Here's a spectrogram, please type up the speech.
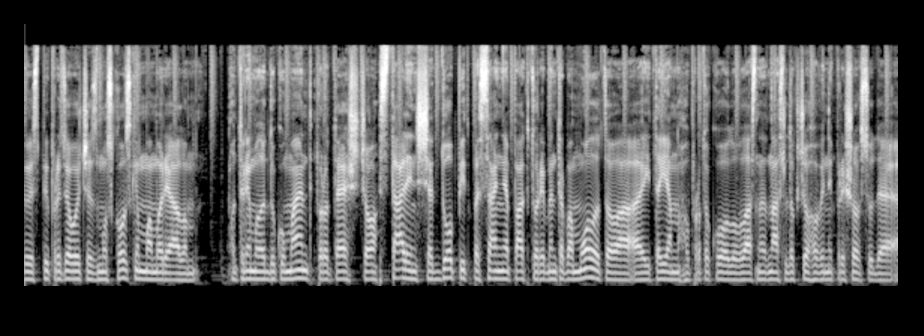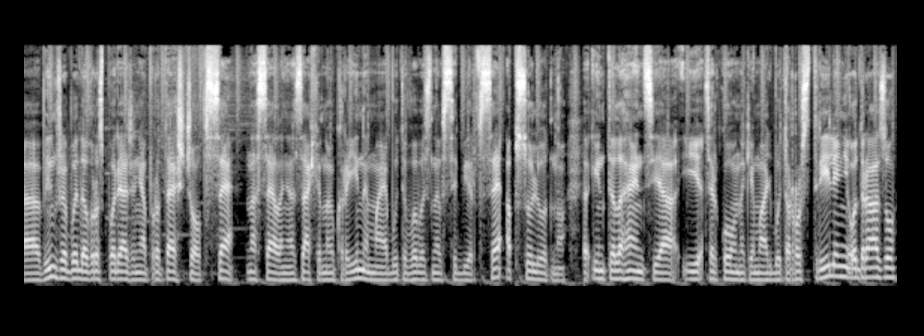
е, співпрацьовуючи з московським меморіалом. Отримали документ про те, що Сталін ще до підписання пакту Ріббентропа Молотова і таємного протоколу, власне, внаслідок чого він і прийшов сюди. Він вже видав розпорядження про те, що все населення західної України має бути вивезене в Сибір. Все абсолютно інтелігенція і церковники мають бути розстріляні одразу.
